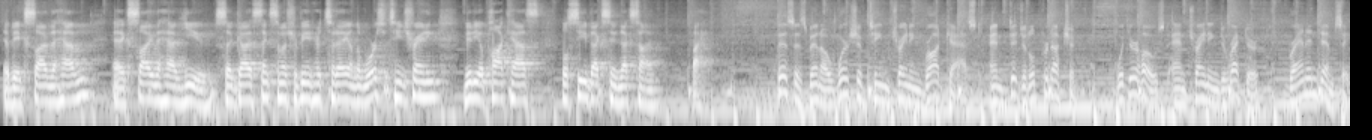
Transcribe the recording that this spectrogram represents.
It'll be exciting to have him and exciting to have you. So, guys, thanks so much for being here today on the Worship Team Training video podcast. We'll see you back soon next time. Bye. This has been a Worship Team Training broadcast and digital production with your host and training director, Brandon Dempsey.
